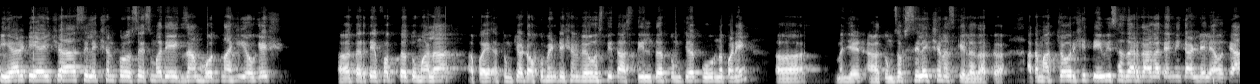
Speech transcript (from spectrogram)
टी आर टी आयच्या सिलेक्शन प्रोसेसमध्ये एक्झाम होत नाही योगेश. तर ते फक्त तुम्हाला तुमच्या डॉक्युमेंटेशन व्यवस्थित असतील तर तुमचे पूर्णपणे म्हणजे तुमचं सिलेक्शनच केलं जातं. आता मागच्या वर्षी तेवीस हजार जागा त्यांनी काढलेल्या होत्या.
